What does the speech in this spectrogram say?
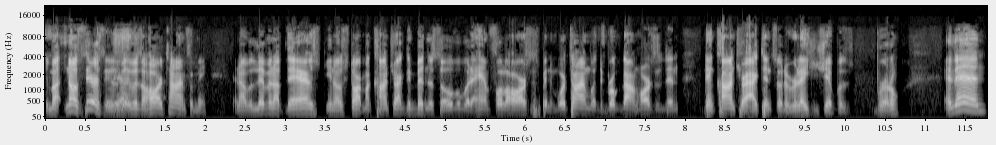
it was, no, seriously, it was, yeah. it was a hard time for me. And I was living up there, you know, start my contracting business over with a handful of horses, spending more time with the broke down horses than than contracting. So the relationship was brittle. And then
